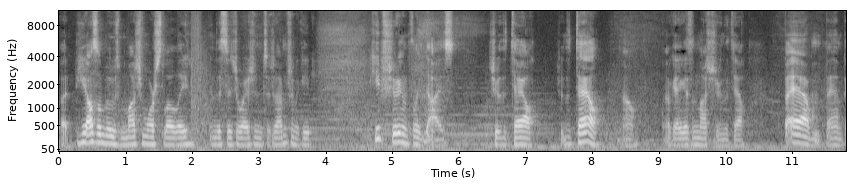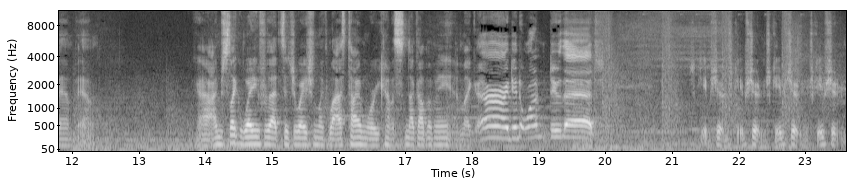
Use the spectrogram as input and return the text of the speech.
But he also moves much more slowly in this situation, so I'm just gonna keep keep shooting until he dies. Shoot the tail. Shoot the tail. No. Okay, I guess I'm not shooting the tail. Bam, bam, bam, bam. Yeah, I'm just like waiting for that situation like last time where he kind of snuck up at me and like, oh, I didn't want to do that. Just keep shooting, just keep shooting, just keep shooting, just keep shooting.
